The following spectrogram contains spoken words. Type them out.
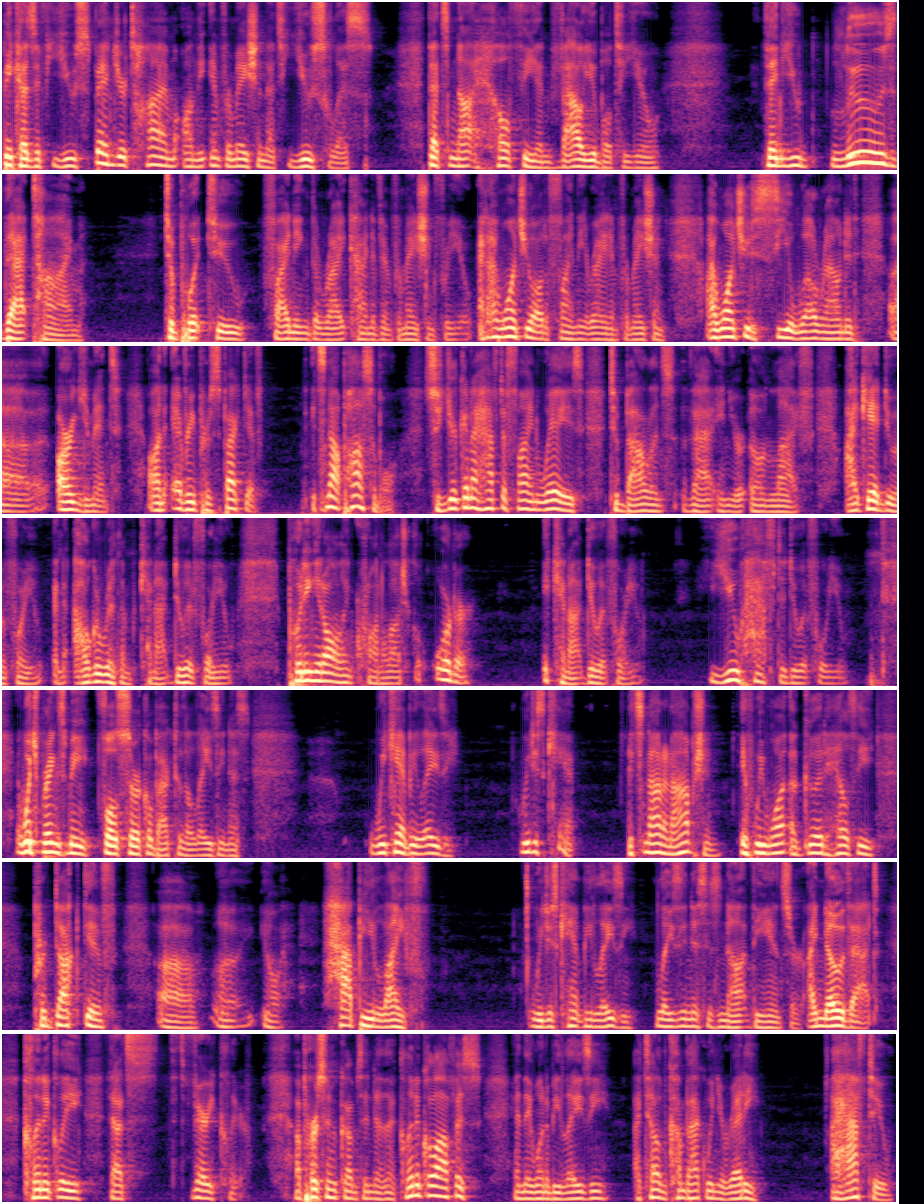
Because if you spend your time on the information that's useless, that's not healthy and valuable to you, then you lose that time to put to finding the right kind of information for you. And I want you all to find the right information. I want you to see a well rounded uh, argument on every perspective. It's not possible. So you're going to have to find ways to balance that in your own life. I can't do it for you. An algorithm cannot do it for you. Putting it all in chronological order, it cannot do it for you. You have to do it for you. And which brings me full circle back to the laziness. We can't be lazy. We just can't. It's not an option. If we want a good, healthy productive, uh, uh, you know, happy life. We just can't be lazy. Laziness is not the answer. I know that clinically. That's that's very clear. A person who comes into the clinical office and they want to be lazy, I tell them come back when you're ready. I have to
